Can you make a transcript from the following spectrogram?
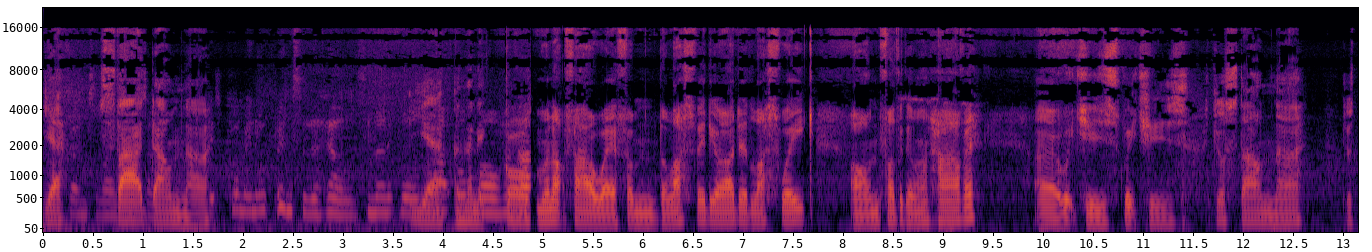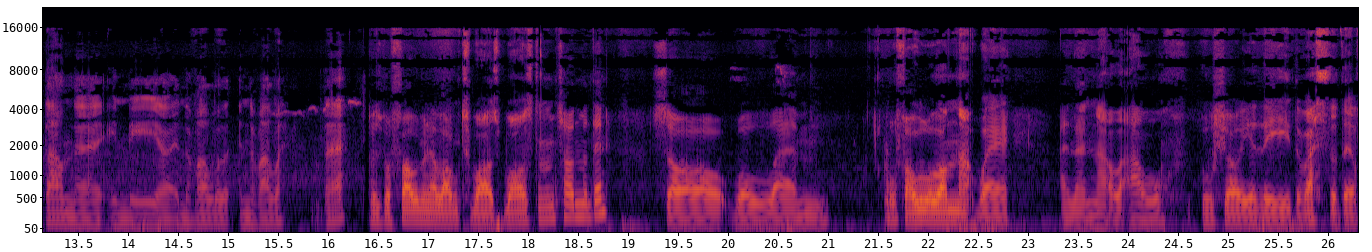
Yeah, the started shaft. down there. It's coming up into the hills and then it goes Yeah, and then it goes. We're not far away from the last video I did last week on Fothergill and Harvey, uh, which is which is just down there, just down there in the uh, in the valley in the valley there. Because we're following along towards Walsden and Todmorden, so we'll um we'll follow along that way, and then I'll I'll we'll show you the the rest of the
